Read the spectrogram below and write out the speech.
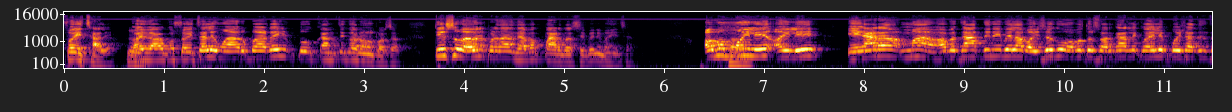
स्वेच्छाले अभिभावकको स्वेच्छाले उहाँहरूबाटै त्यो काम चाहिँ गराउनुपर्छ त्यसो भयो भने प्रधानाध्यापक पारदर्शी पनि भइन्छ। अब मैले अहिले एघारमा अब जाँच दिने बेला भइसक्यो अब त्यो सरकारले कहिले पैसा दिन्छ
